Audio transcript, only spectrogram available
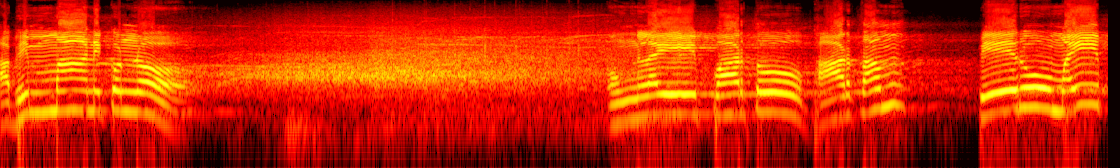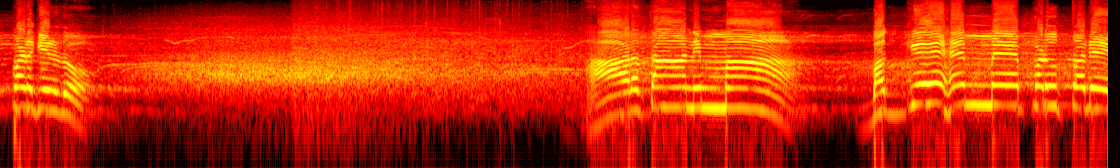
అభిమానికున్నో ఉంగ్లై పార్తు భారతం పేరు మై పడగిరదు ಭಾರತ ನಿಮ್ಮ ಬಗ್ಗೆ ಹೆಮ್ಮೆ ಪಡುತ್ತದೆ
